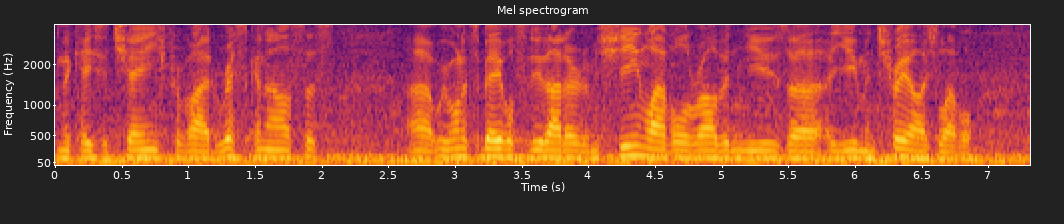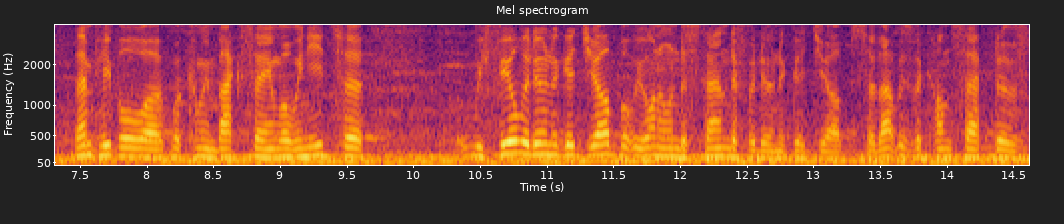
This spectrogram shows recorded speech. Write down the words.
in the case of change, provide risk analysis. Uh, we wanted to be able to do that at a machine level rather than use a, a human triage level. Then people were, were coming back saying, well we need to, we feel we're doing a good job, but we want to understand if we're doing a good job. So that was the concept of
